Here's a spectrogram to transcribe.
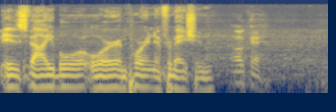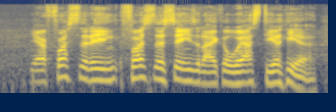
is valuable or important information? Okay. Yeah, first thing, first thing is like we are still here.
